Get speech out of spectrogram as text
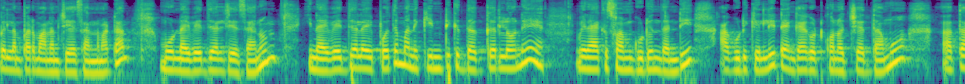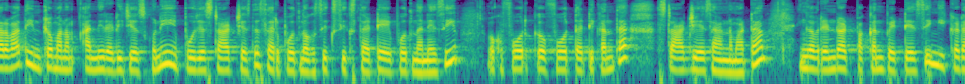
బెల్లం పరిమాణం చేశాను అనమాట మూడు నైవేద్యాలు చేశాను. ఈ నైవేద్యాలు అయిపోతే మనకి ఇంటికి దగ్గరలోనే వినాయక స్వామి గుడి ఉందండి. ఆ గుడికి వెళ్ళి టెంకాయ కొట్టుకొని వచ్చేద్దాము. తర్వాత ఇంట్లో మనం అన్నీ రెడీ చేసుకుని పూజ స్టార్ట్ చేస్తే సరిపోతుంది. ఒక సిక్స్ సిక్స్ థర్టీ అయిపోతుంది అనేసి ఒక ఫోర్ ఫోర్ థర్టీకి అంతా స్టార్ట్ చేశాను అనమాట ఇంకా రెండు అటు పక్కన పెట్టేసి ఇంక ఇక్కడ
